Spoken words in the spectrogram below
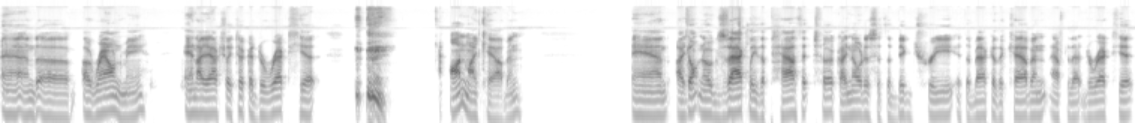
and uh, around me and I actually took a direct hit on my cabin. And I don't know exactly the path it took. I noticed that the big tree at the back of the cabin, after that direct hit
